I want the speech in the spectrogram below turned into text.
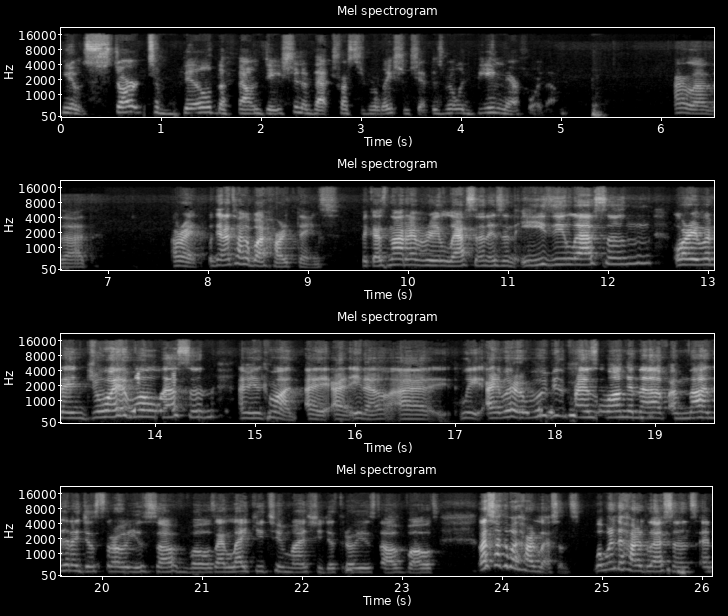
you know start to build the foundation of that trusted relationship is really being there for them. I love that. All right, we're going to talk about hard things because not every lesson is an easy lesson or even an enjoyable lesson. I mean, come on, I, I you know, I we I we've been friends long enough. I'm not gonna just throw you softballs. I like you too much to just throw you softballs. Let's talk about hard lessons. What were the hard lessons, and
